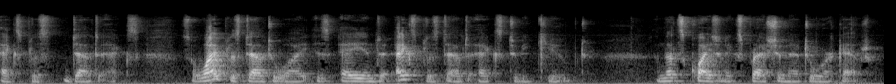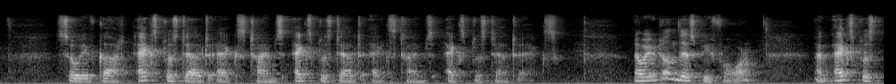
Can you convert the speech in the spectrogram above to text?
x plus delta x. So y plus delta y is a into x plus delta x to be cubed. And that's quite an expression now to work out. So we've got x plus delta x times x plus delta x times x plus delta x. Now we've done this before, and x plus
